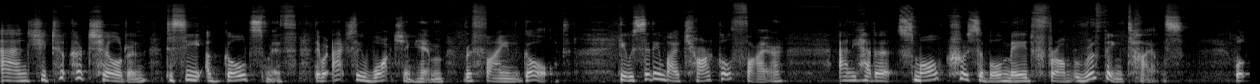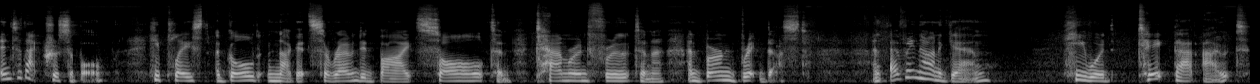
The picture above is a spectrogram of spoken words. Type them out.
and she took her children to see a goldsmith. They were actually watching him refine gold. He was sitting by a charcoal fire, and he had a small crucible made from roofing tiles. Well, into that crucible, he placed a gold nugget surrounded by salt and tamarind fruit and, a, and burned brick dust. And every now and again, he would take that out,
